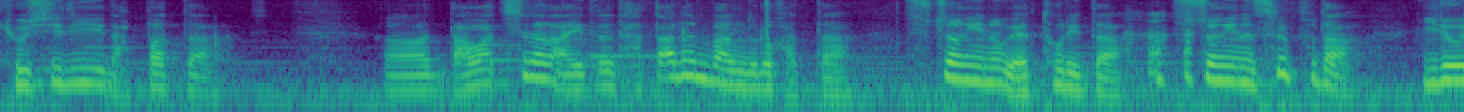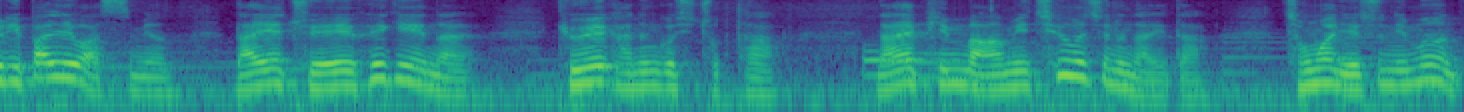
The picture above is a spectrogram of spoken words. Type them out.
교실이 나빴다. 어, 나와 친한 아이들은 다 다른 반으로 갔다. 수정이는 외톨이다. 수정이는 슬프다. 일요일이 빨리 왔으면 나의 죄의 회개의 날, 교회 가는 것이 좋다. 나의 빈 마음이 채워지는 날이다. 정말 예수님은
